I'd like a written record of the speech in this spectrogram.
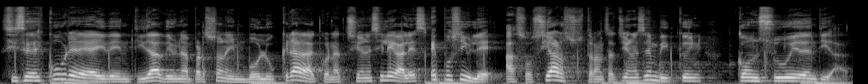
Si se descubre la identidad de una persona involucrada con acciones ilegales, es posible asociar sus transacciones en Bitcoin con su identidad.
